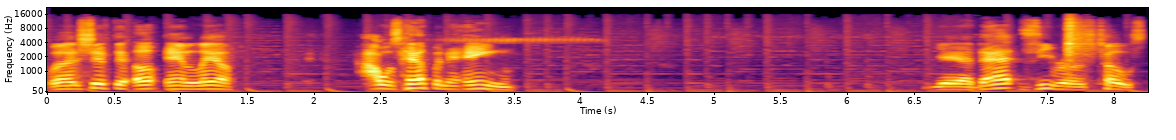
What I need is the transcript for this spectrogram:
Well, it shifted up and left. I was helping to aim. Yeah, that zero is toast.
